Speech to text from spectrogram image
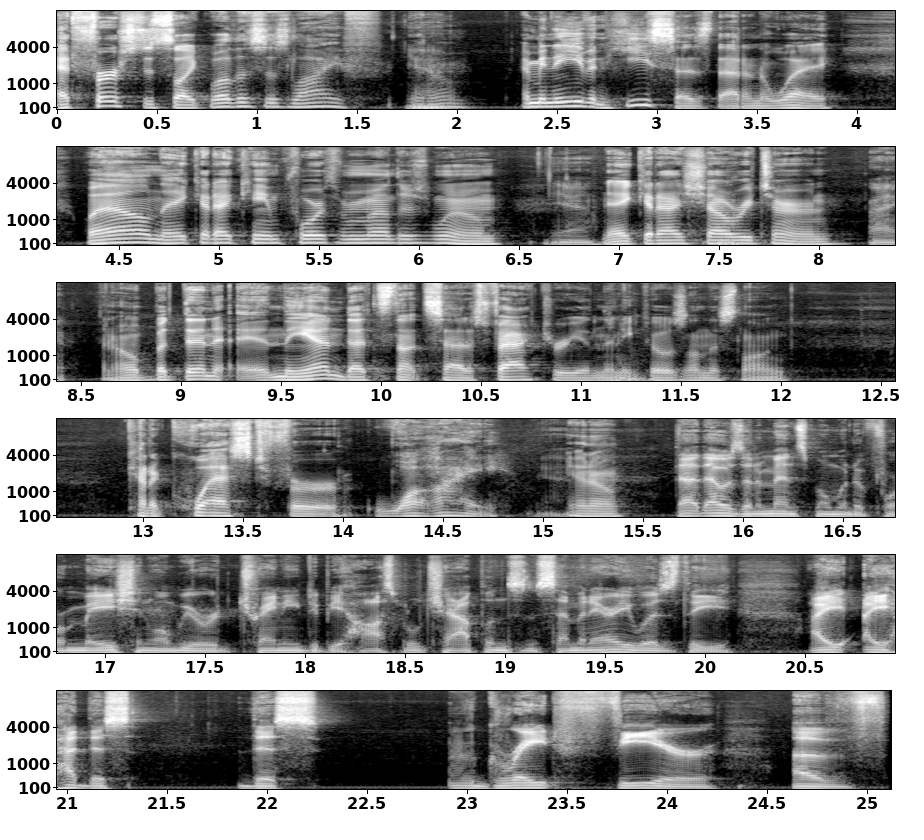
at first it's like, well, this is life, you know. I mean, even he says that in a way. Well, naked I came forth from mother's womb. Yeah. Naked I shall return. Right. You know, but then in the end that's not satisfactory and then he mm. goes on this long kind of quest for why, you know. that that was an immense moment of formation when we were training to be hospital chaplains in seminary was the I, I had this this great fear of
